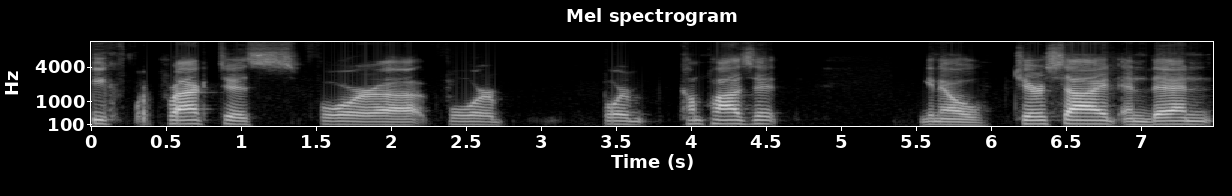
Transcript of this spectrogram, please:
week for practice for uh, for for composite, you know, chair side, and then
